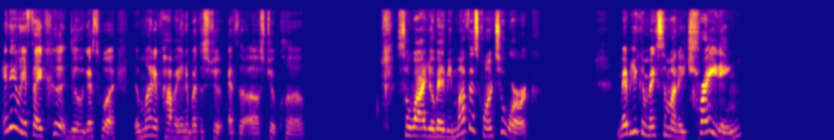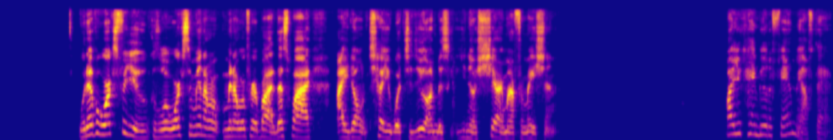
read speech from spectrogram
And even if they could do it, guess what? The money probably ended up at the strip at the uh, strip club. So while your baby mother's going to work, maybe you can make some money trading. Whatever works for you, because what works for me I may not work for everybody. That's why I don't tell you what to do. I'm just, you know, sharing my information. Why you can't build a family off that?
